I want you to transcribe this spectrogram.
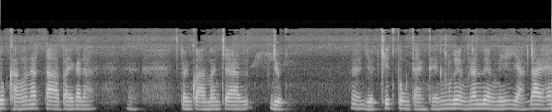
ทุกขังนัตตาไปก็ได้จนกว่ามันจะหยุดหยุดคิดปรุงแต่งถึงเรื่องนั้นเรื่องนี้อยากได้ให้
